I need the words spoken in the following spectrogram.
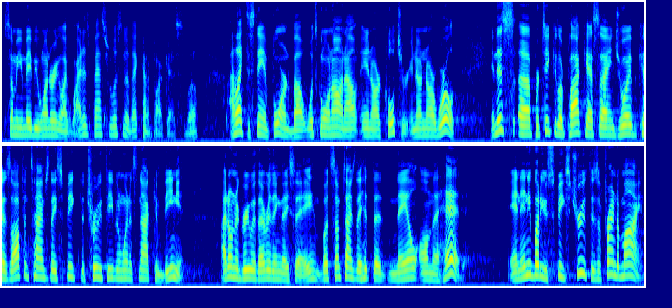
some of you may be wondering, like, why does Pastor listen to that kind of podcast? Well, I like to stay informed about what's going on out in our culture and in our world. And this uh, particular podcast I enjoy because oftentimes they speak the truth even when it's not convenient. I don't agree with everything they say, but sometimes they hit the nail on the head. And anybody who speaks truth is a friend of mine.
